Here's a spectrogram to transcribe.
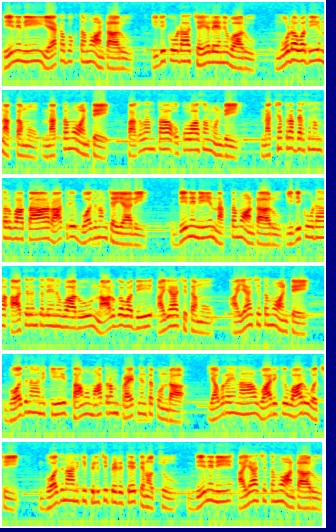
దీనిని ఏకభుక్తము అంటారు. ఇది కూడా చేయలేని వారు. మూడవది నక్తము. నక్తము అంటే పగలంతా ఉపవాసం ఉండి నక్షత్ర దర్శనం తరువాత రాత్రి భోజనం చేయాలి. దీనిని నక్తము అంటారు. ఇది కూడా ఆచరించలేని వారు నాలుగవది అయాచితము. అయాచితము అంటే భోజనానికి తాము మాత్రం ప్రయత్నించకుండా ఎవరైనా వారికి వారు వచ్చి భోజనానికి పిలిచి పెడితే తినొచ్చు. దీనిని అయాచితము అంటారు.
